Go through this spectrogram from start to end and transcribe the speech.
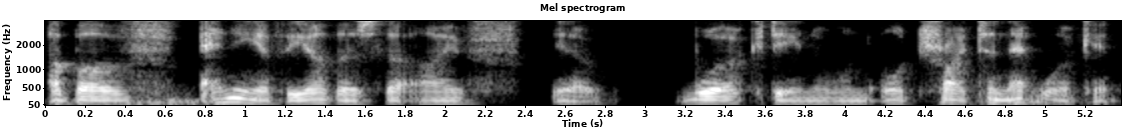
above any of the others that I've you know worked in or or tried to network in.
